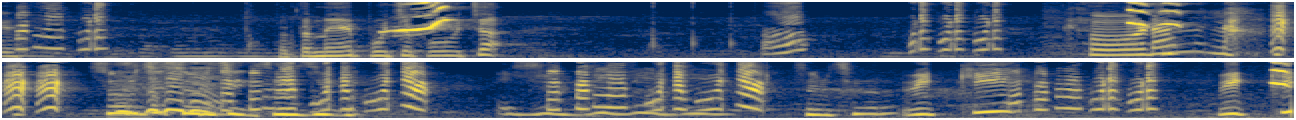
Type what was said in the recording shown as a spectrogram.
വിളിക്ക് തത്തമ്മേ പൂച്ച പൂച്ച. പോടാന്നല്ല സുർജി സുർജി സുർജി. വിക്കി. വിക്കി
